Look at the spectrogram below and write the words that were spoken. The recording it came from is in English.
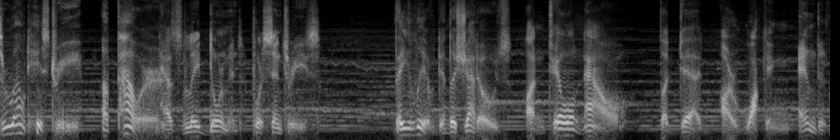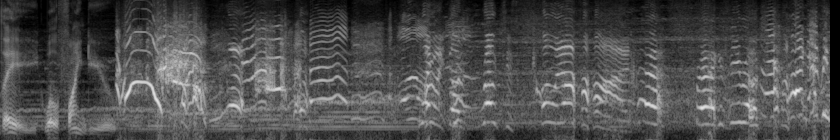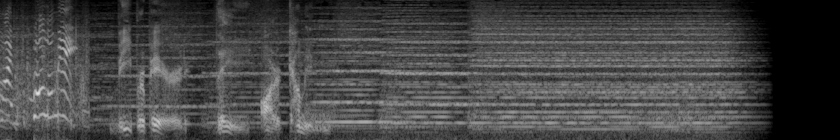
Throughout history, a power has laid dormant for centuries. They lived in the shadows until now. The dead are walking, and they will find you. What the roach roaches going on? Frag and roach! Run, everyone! Follow me! Be prepared. They are coming.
